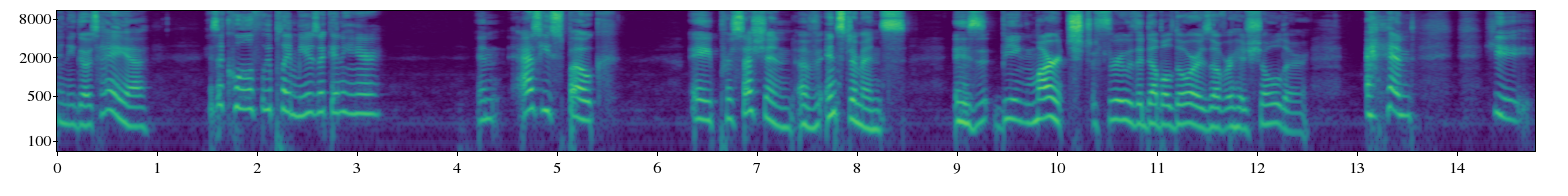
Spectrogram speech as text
And he goes, Hey, uh, is it cool if we play music in here? And as he spoke, a procession of instruments is being marched through the double doors over his shoulder. And he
